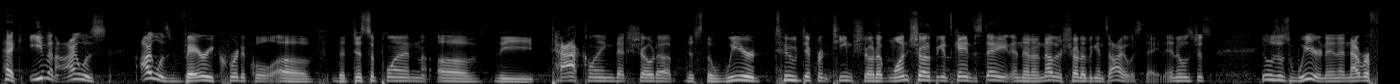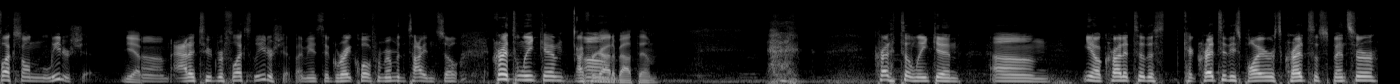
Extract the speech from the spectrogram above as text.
Heck, even I was I was very critical of the discipline of the tackling that showed up. This the weird two different teams showed up. One showed up against Kansas State, and then another showed up against Iowa State, and it was just it was just weird, and, and that reflects on leadership. Yeah, Um, attitude reflects leadership. I mean, it's a great quote from Remember the Titans. So credit to Lincoln. I forgot Um, about them. credit to Lincoln. Um, you know, credit to this, credit to these players, credit to Spencer,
